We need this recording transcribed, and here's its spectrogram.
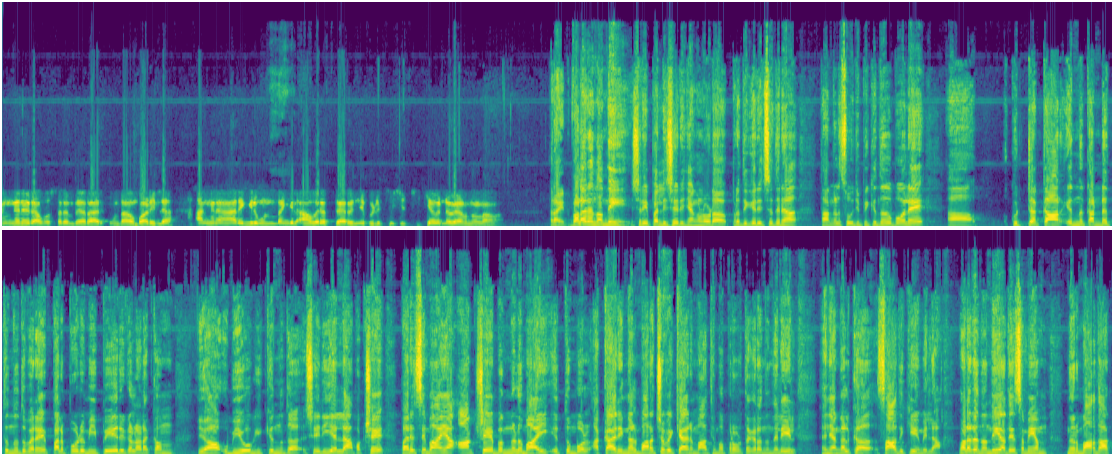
അങ്ങനെ ഒരു അവസരം വേറെ ആർക്കും ഉണ്ടാകാൻ പാടില്ല. അങ്ങനെ ആരെങ്കിലും ഉണ്ടെങ്കിൽ അവരെ തെരഞ്ഞു പിടിച്ച് ശിക്ഷിക്കുക തന്നെ വേണമെന്നുള്ളതാണ് റൈറ്റ് വളരെ നന്ദി ശ്രീ പല്ലിശ്ശേരി ഞങ്ങളോട് പ്രതികരിച്ചതിന്. താങ്കൾ സൂചിപ്പിക്കുന്നത് പോലെ കുറ്റക്കാർ എന്ന് കണ്ടെത്തുന്നത് വരെ പലപ്പോഴും ഈ പേരുകളടക്കം ഉപയോഗിക്കുന്നത് ശരിയല്ല. പക്ഷേ പരസ്യമായ ആക്ഷേപങ്ങളുമായി എത്തുമ്പോൾ അക്കാര്യങ്ങൾ മറച്ചുവെക്കാനും മാധ്യമപ്രവർത്തകർ എന്ന നിലയിൽ ഞങ്ങൾക്ക് സാധിക്കുകയുമില്ല. വളരെ നന്ദി. അതേസമയം നിർമ്മാതാക്കൾ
